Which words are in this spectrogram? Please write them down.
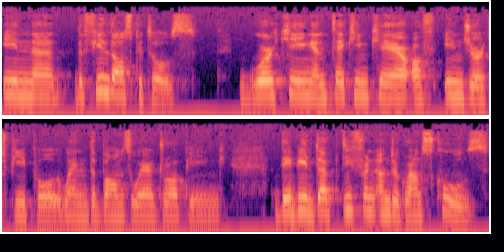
in uh, the field hospitals, working and taking care of injured people when the bombs were dropping. They built up different underground schools.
